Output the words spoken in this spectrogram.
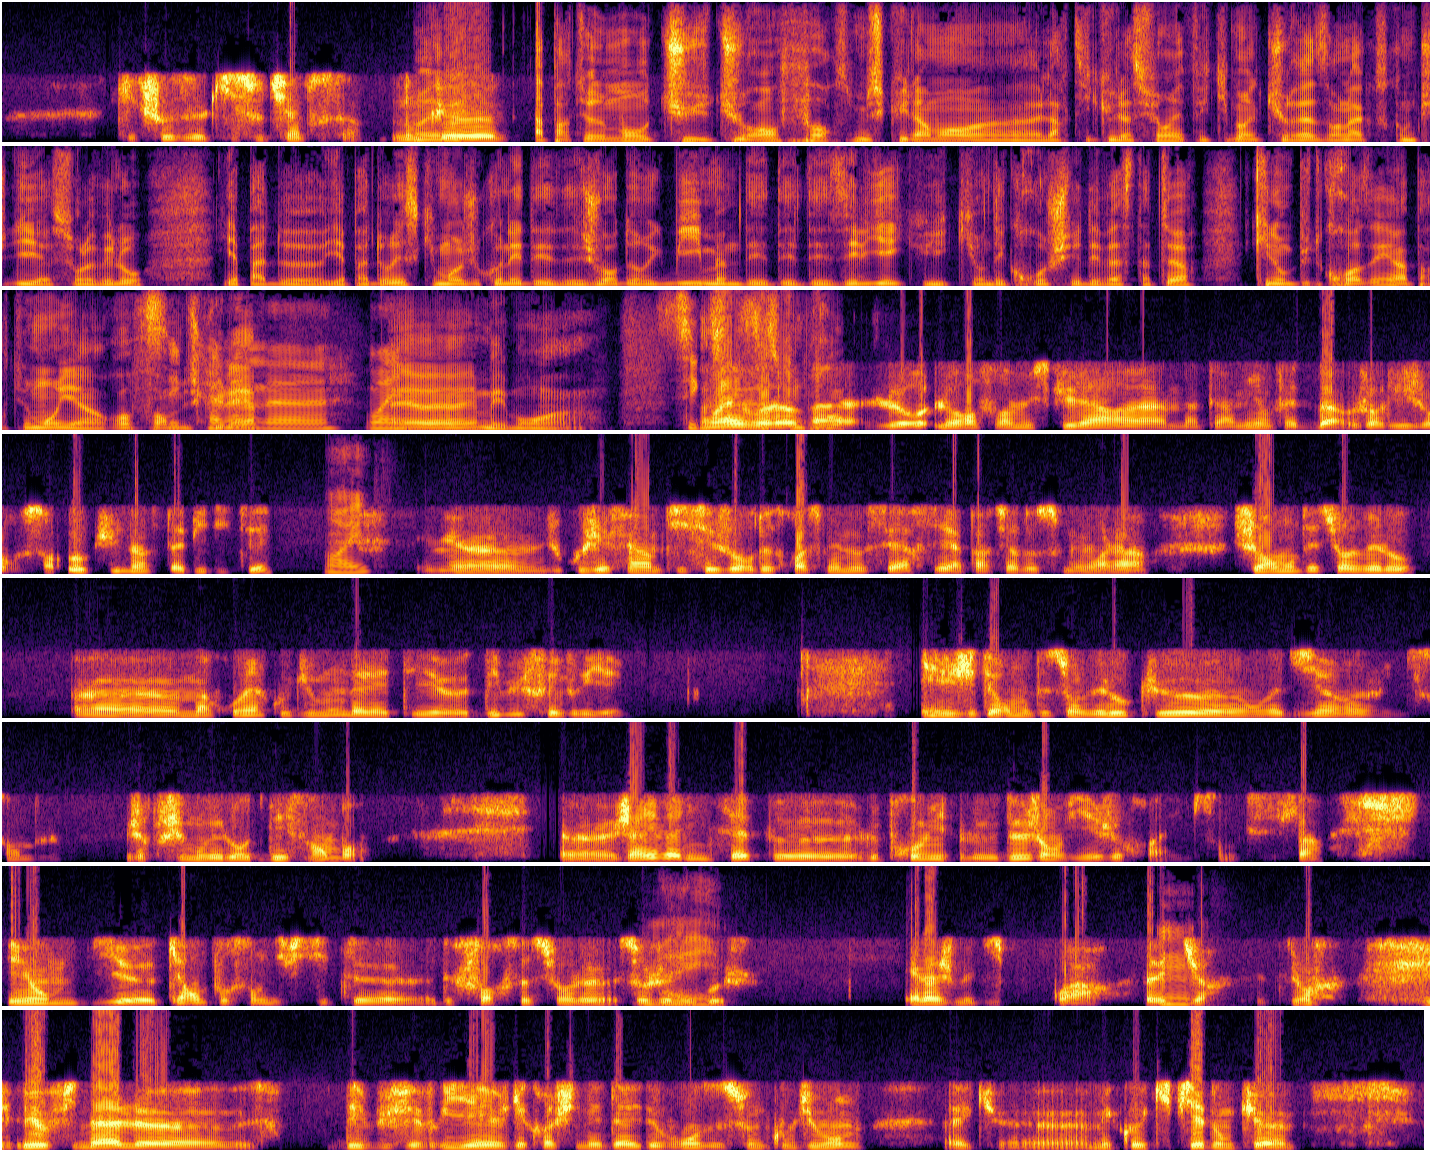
quelque chose qui soutient tout ça. Donc, euh, à partir du moment où tu, tu renforces musculairement euh, l'articulation, effectivement, et que tu restes dans l'axe, comme tu dis, sur le vélo, il n'y a, pas de, y a pas de risque. Moi, je connais des, joueurs de rugby, même des, des, des ailiers qui, qui, ont des crochets dévastateurs, qui n'ont plus de croisés. À partir du moment où il y a un renfort musculaire. Euh, ouais. mais bon. Ouais, voilà, bah, le, le, renfort musculaire m'a permis, en fait, bah, aujourd'hui, je ressens aucune instabilité. Oui. du coup, j'ai fait un petit séjour de trois semaines au CERF, et à partir de ce moment-là, je suis remonté sur le vélo. Euh, ma première Coupe du Monde, elle a été euh, début février. Et j'étais remonté sur le vélo que, euh, on va dire, il me semble, j'ai retouché mon vélo décembre. J'arrive à l'INSEP le, premier, le 2 janvier, je crois, il me semble que c'est ça. Et on me dit 40% de déficit de force sur le, sur le genou gauche. Et là, je me dis, waouh, ça va être mm. dur, Et au final, début février, je décroche une médaille de bronze sur une Coupe du Monde avec mes coéquipiers. Donc,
